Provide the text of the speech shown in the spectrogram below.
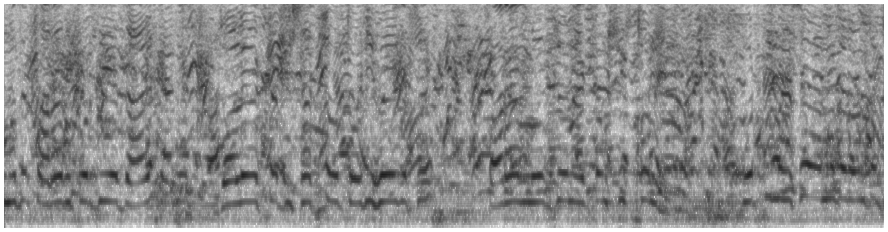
আমাদের পাড়ার উপর দিয়ে যায়। জলে একটা বিষাক্ত তৈরি হয়ে গেছে। পাড়ার লোকজন একদম সুস্থ নেই। প্রতি মাসে আমাদের অন্তত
